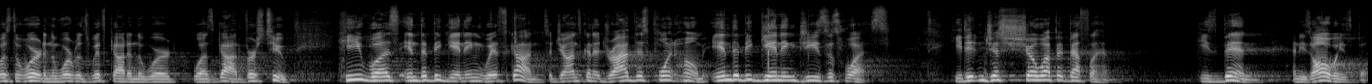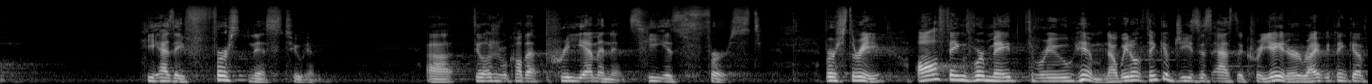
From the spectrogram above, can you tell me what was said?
was the Word, and the Word was with God, and the Word was God. Verse 2 He was in the beginning with God. So John's going to drive this point home. In the beginning, Jesus was. He didn't just show up at Bethlehem, He's been, and He's always been he has a firstness to him. Uh, theologians will call that preeminence. He is first. Verse three, all things were made through him. Now, we don't think of Jesus as the creator, right? We think of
